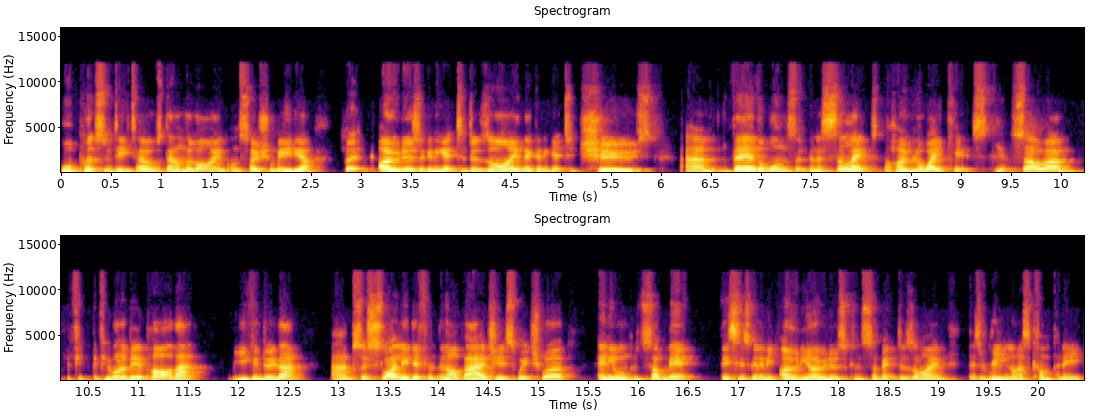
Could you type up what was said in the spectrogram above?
We'll put some details down the line on social media, but owners are going to get to design. They're going to get to choose. Um, they're the ones that are going to select the home and away kits. Yeah. So um, if you, if you want to be a part of that, you can do that. Um, so slightly different than our badges, which were anyone could submit. This is going to be only owners can submit a design. There's a really nice company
